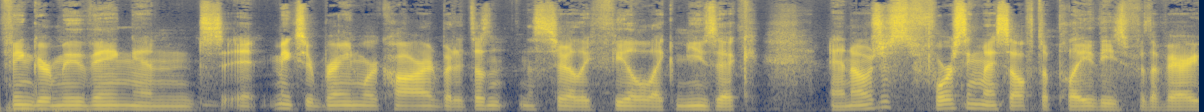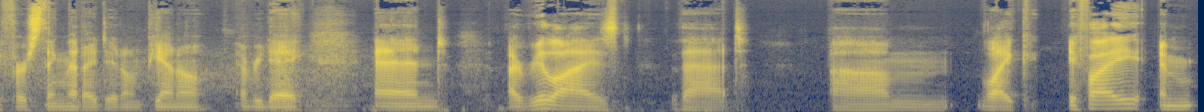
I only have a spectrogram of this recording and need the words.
finger moving and it makes your brain work hard, but it doesn't necessarily feel like music. And I was just forcing myself to play these for the very first thing that I did on piano every day. And I realized that, um, like, if I am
